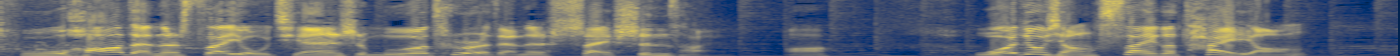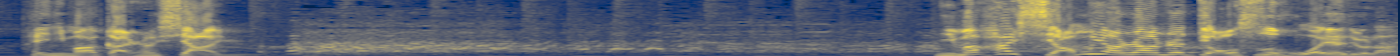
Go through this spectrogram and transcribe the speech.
土豪在那晒有钱，是模特在那晒身材啊！我就想晒个太阳，嘿你妈，赶上下雨。你们还想不想让这屌丝活下去了？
